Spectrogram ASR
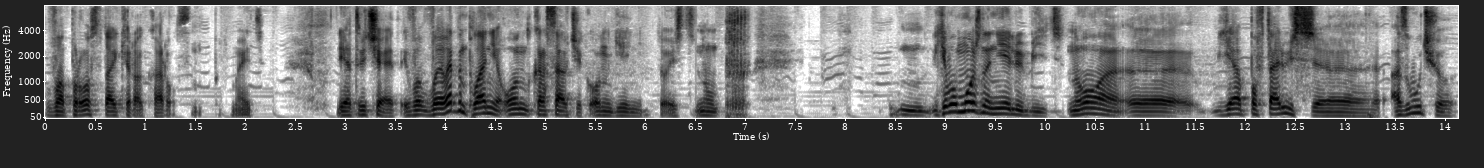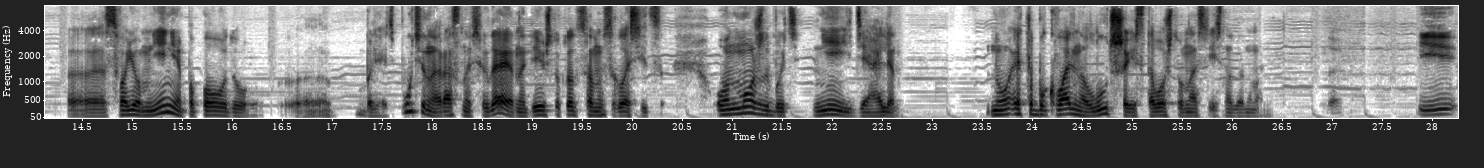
вопрос Такера Карлсона, понимаете? И отвечает. И в, в этом плане он красавчик, он гений. То есть, ну, пф, м, его можно не любить, но э, я повторюсь, э, озвучу свое мнение по поводу, э, блядь, Путина раз и навсегда. Я надеюсь, что кто-то со мной согласится. Он может быть не идеален, но это буквально лучшее из того, что у нас есть на данный момент. И,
